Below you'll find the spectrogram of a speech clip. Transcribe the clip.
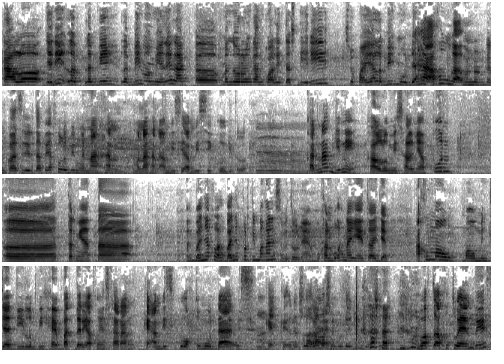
kalau jadi le- lebih lebih memilih eh, menurunkan kualitas diri supaya lebih mudah Dah, aku nggak menurunkan kualitas diri, tapi aku lebih menahan, menahan ambisi-ambisiku gitu loh. Hmm. karena gini kalau misalnya pun eh, ternyata eh, banyak lah banyak pertimbangannya sebetulnya bukan bukan hanya itu aja aku mau mau menjadi lebih hebat dari aku yang sekarang kayak ambisiku waktu muda wis. Nah, kayak kayak udah tua Suara ya. masih muda juga sih. waktu aku 20s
